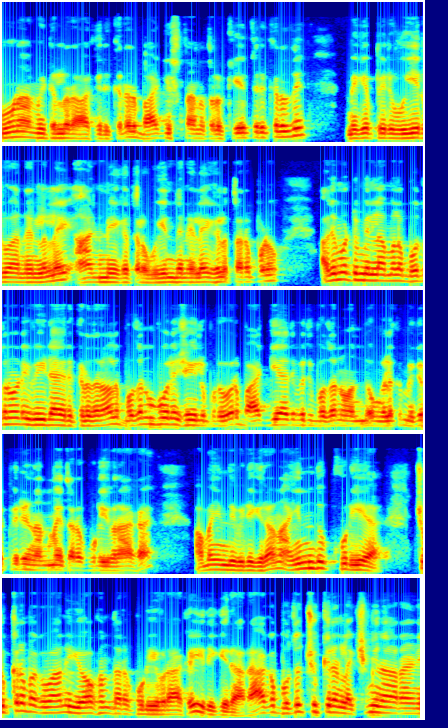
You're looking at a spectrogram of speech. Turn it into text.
மூணாம் வீட்டில் ராகு இருக்கிறார். பாக்கியஸ்தானத்தில் கேத்து இருக்கிறது மிகப்பெரிய உயிர்வான நிலை ஆன்மீகத்தில் உயர்ந்த நிலைகள் தரப்படும். அது மட்டும் இல்லாமல் புதனுடைய வீடாக இருக்கிறதுனால புதன் போல செயல்படுவர் பாக்கியாதிபதி புதன் வந்து உங்களுக்கு மிகப்பெரிய நன்மை தரக்கூடியவனாக அமைந்து விடுகிறான் ஐந்துக்குரிய சுக்கர பகவான் யோகம் தரக்கூடியவராக இருக்கிறார். ஆக புத சுக்கிரன் லட்சுமி நாராயண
